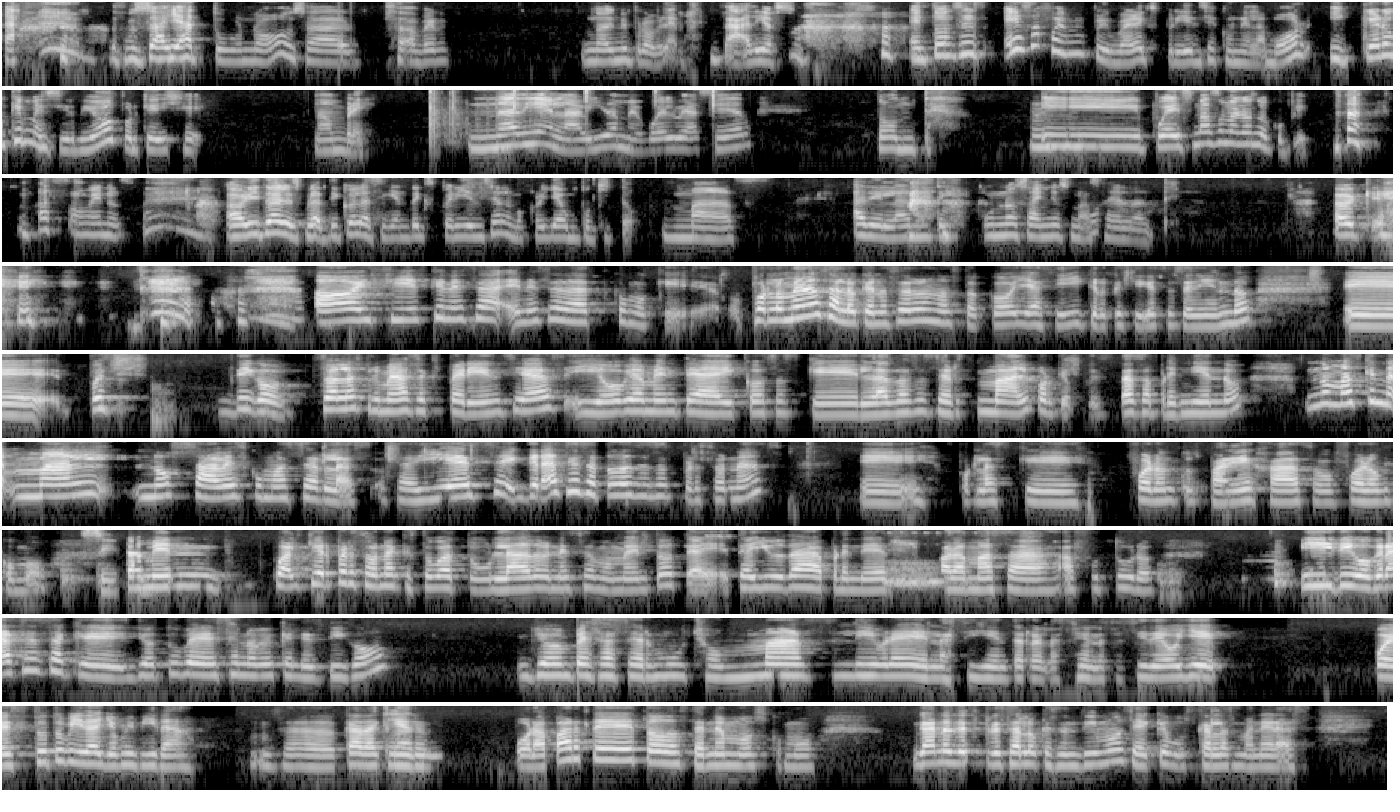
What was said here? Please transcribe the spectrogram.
pues allá tú, ¿no? O sea, a ver, no es mi problema. Adiós. Entonces, esa fue mi primera experiencia con el amor y creo que me sirvió porque dije, no, hombre, nadie en la vida me vuelve a hacer tonta. Y pues más o menos lo cumplí, más o menos. Ahorita les platico la siguiente experiencia, a lo mejor ya un poquito más adelante, unos años más adelante. Ok. Ay, sí, es que en esa, en esa edad como que, por lo menos a lo que a nosotros nos tocó y así, creo que sigue sucediendo, eh, pues digo, son las primeras experiencias y obviamente hay cosas que las vas a hacer mal porque pues estás aprendiendo. No más que mal, no sabes cómo hacerlas. O sea, y ese, gracias a todas esas personas eh, por las que fueron tus parejas o fueron como sí. también cualquier persona que estuvo a tu lado en ese momento te, ayuda a aprender para más a, futuro. Y digo, gracias a que yo tuve ese novio que les digo, yo empecé a ser mucho más libre en las siguientes relaciones, así de, oye, pues tú tu vida, yo mi vida. O sea, cada quien por aparte, todos tenemos como ganas de expresar lo que sentimos y hay que buscar las maneras.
